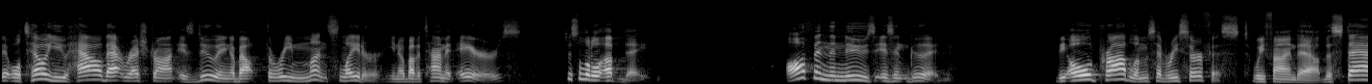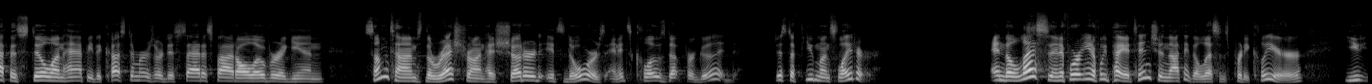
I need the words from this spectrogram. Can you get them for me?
that will tell you how that restaurant is doing about three months later, you know, by the time it airs. Just a little update. Often the news isn't good. The old problems have resurfaced, we find out. The staff is still unhappy. The customers are dissatisfied all over again. Sometimes the restaurant has shuttered its doors and it's closed up for good just a few months later. And the lesson, if, we're, you know, if we pay attention, I think the lesson's pretty clear, you,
